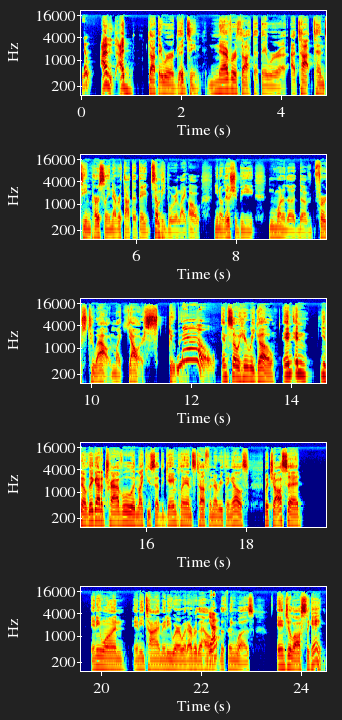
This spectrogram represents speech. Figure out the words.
Nope. I, I thought they were a good team. Never thought that they were a, a, top 10 team personally. Never thought that they, some people were like, oh, you know, there should be one of the, the first two out. I'm like, y'all are stupid. No. And so here we go. And, and you know, they got to travel. And like you said, the game plan's tough and everything else. But y'all said anyone, anytime, anywhere, whatever the hell yep. the thing was, and you lost the game.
